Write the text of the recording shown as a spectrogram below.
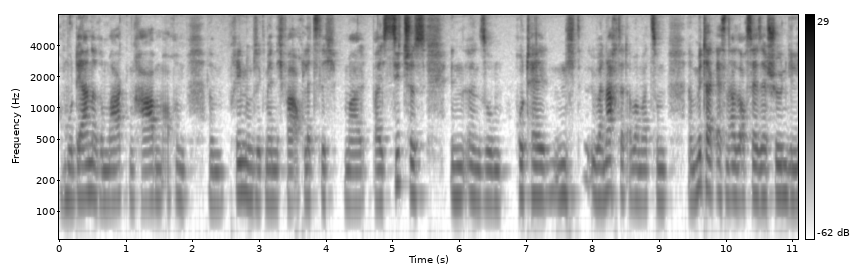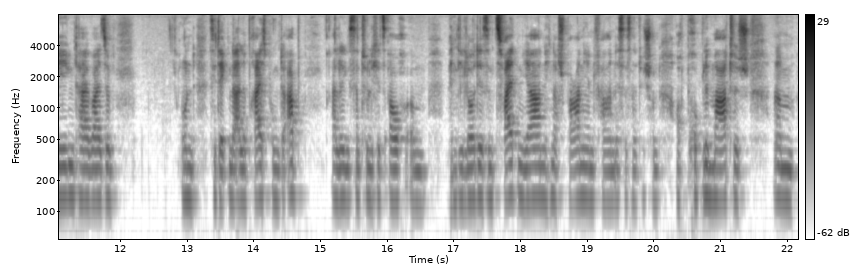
auch modernere Marken haben, auch im, im Premium-Segment. Ich war auch letztlich mal bei Sitges in, in, so einem Hotel, nicht übernachtet, aber mal zum äh, Mittagessen, also auch sehr, sehr schön gelegen teilweise. Und sie decken da alle Preispunkte ab. Allerdings natürlich jetzt auch, ähm, wenn die Leute jetzt im zweiten Jahr nicht nach Spanien fahren, ist das natürlich schon auch problematisch ähm,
